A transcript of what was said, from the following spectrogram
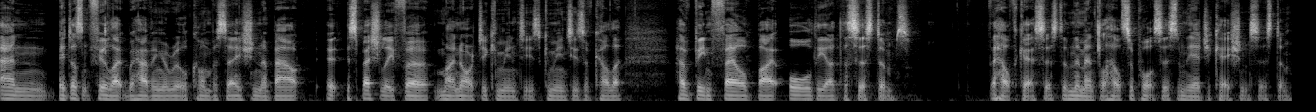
And it doesn't feel like we're having a real conversation about, especially for minority communities, communities of color, have been failed by all the other systems the healthcare system, the mental health support system, the education system,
